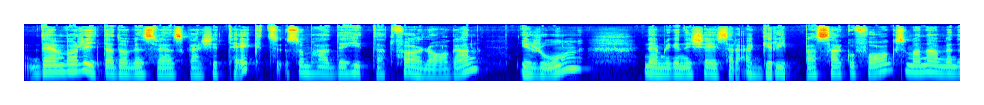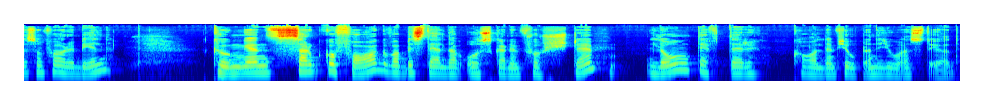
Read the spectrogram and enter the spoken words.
den var ritad av en svensk arkitekt som hade hittat förlagan i Rom, nämligen i kejsar Agrippas sarkofag som han använde som förebild. Kungens sarkofag var beställd av Oscar den förste långt efter Karl den 14 Johans död.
